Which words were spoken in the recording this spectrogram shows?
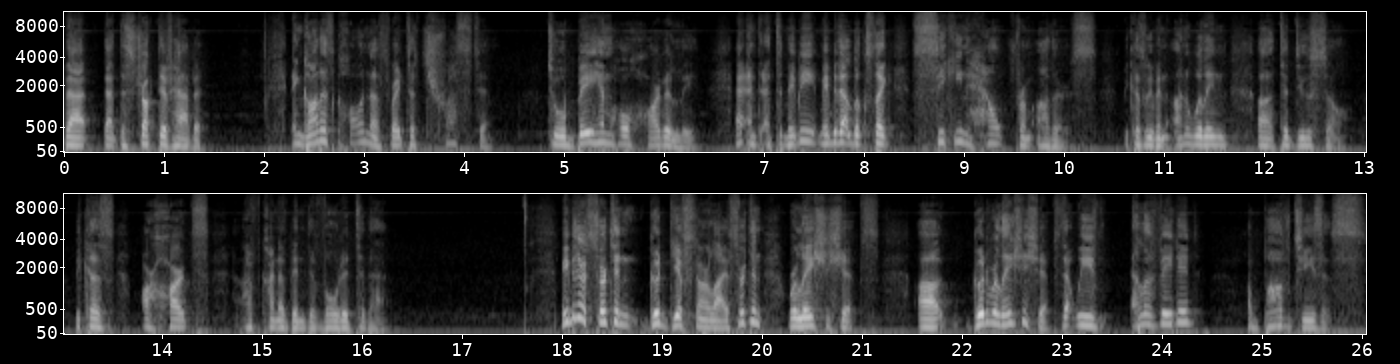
that, that destructive habit. And God is calling us, right, to trust Him to obey him wholeheartedly. And, and, maybe, maybe that looks like seeking help from others because we've been unwilling uh, to do so, because our hearts have kind of been devoted to that. Maybe there's certain good gifts in our lives, certain relationships, uh, good relationships that we've elevated above Jesus,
